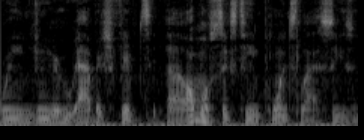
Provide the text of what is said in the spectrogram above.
Green Jr., who averaged 50, uh, almost 16 points last season.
